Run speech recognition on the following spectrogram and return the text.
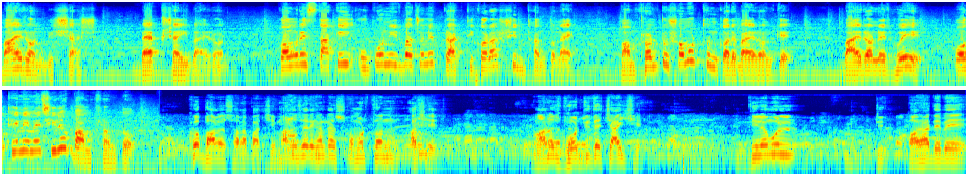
বায়রন বিশ্বাস, ব্যবসায়ী বায়রন কংগ্রেস তাকেই উপনির্বাচনে প্রার্থী করার সিদ্ধান্ত নেয়। বামফ্রন্ট সমর্থন করে বায়রনকে বায়রনের হয়ে পথে নেমেছিল বামফ্রন্ট। খুব ভালো সারা পাচ্ছি। মানুষের এখানটা সমর্থন আছে। মানুষ ভোট দিতে চাইছে। তৃণমূল বাধা দেবে,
